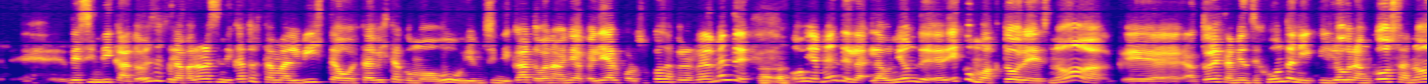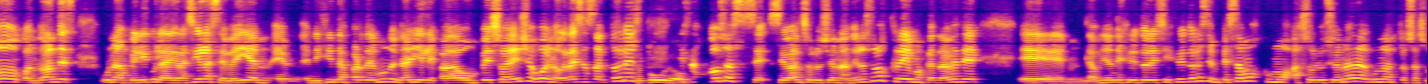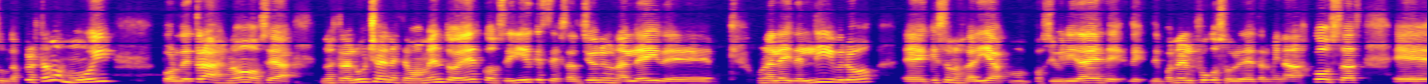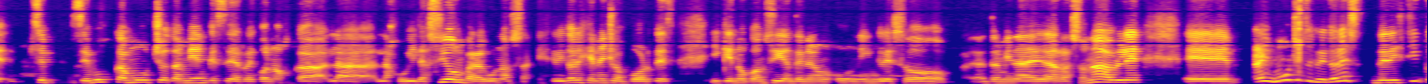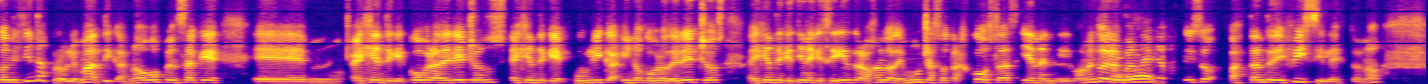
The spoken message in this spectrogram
sindicato. A veces la palabra sindicato está mal vista o está vista como, uy, un sindicato, van a venir a pelear por sus cosas, pero realmente, ah, ah. obviamente, la, unión de, es como actores, ¿no? Eh, actores también se juntan y, logran cosas, ¿no? Cuando antes una película de Graciela se veía en, distintas partes del mundo y nadie le pagaba un peso a ella, bueno, gracias a actores, esas cosas se, se van solucionando. Y nosotros creemos que a través de eh, la Unión de Escritores y Escritores empezamos como a solucionar algunos de estos asuntos, pero estamos muy por detrás, ¿no? O sea, nuestra lucha en este momento es conseguir que se sancione una ley de una ley del libro, eh, que eso nos daría mm, posibilidades de, poner el foco sobre determinadas cosas. Eh, se, busca mucho también que se reconozca la, jubilación para algunos escritores que han hecho aportes y que no consiguen tener un ingreso determinada edad razonable. Eh, hay muchos escritores de con distintas problemáticas, ¿no? Vos pensás que eh, hay gente que cobra derechos, hay gente que publica y no cobró derechos, hay gente que tiene que seguir trabajando de muchas otras cosas, y en el momento de la pandemia se hizo bastante difícil esto, ¿no?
